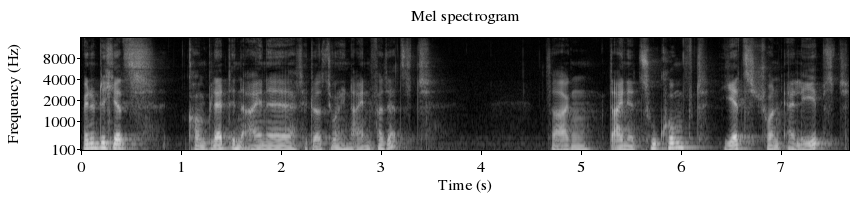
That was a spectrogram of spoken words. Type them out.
Wenn du dich jetzt komplett in eine Situation hineinversetzt, sagen, deine Zukunft jetzt schon erlebst,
